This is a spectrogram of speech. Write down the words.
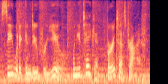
See what it can do for you when you take it for a test drive.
